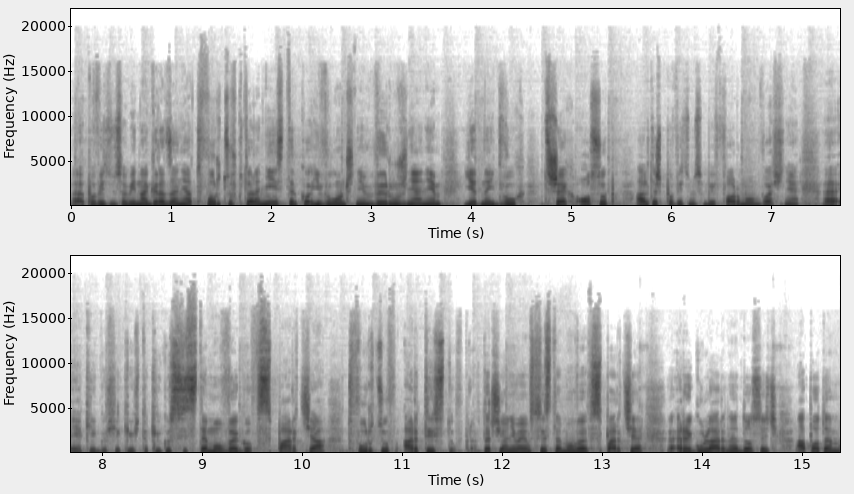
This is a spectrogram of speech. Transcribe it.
e, powiedzmy sobie, nagradzania twórców, która nie jest tylko i wyłącznie wyróżnianiem jednej, dwóch, trzech osób, ale też powiedzmy sobie formą właśnie e, jakiegoś, jakiegoś takiego systemowego wsparcia twórców, artystów, prawda? Czyli oni mają systemowe wsparcie, regularne dosyć, a potem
